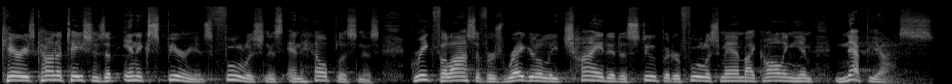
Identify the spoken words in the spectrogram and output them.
carries connotations of inexperience, foolishness, and helplessness. Greek philosophers regularly chided a stupid or foolish man by calling him nepios.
